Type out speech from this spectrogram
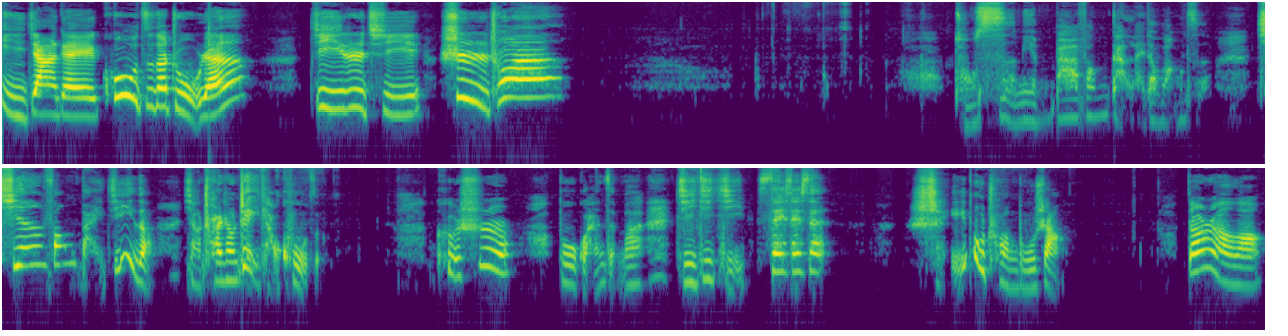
意嫁给裤子的主人，即日起试穿。从四面八方赶来的王子，千方百计的想穿上这条裤子，可是不管怎么挤挤挤、塞塞塞，谁都穿不上。当然了，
